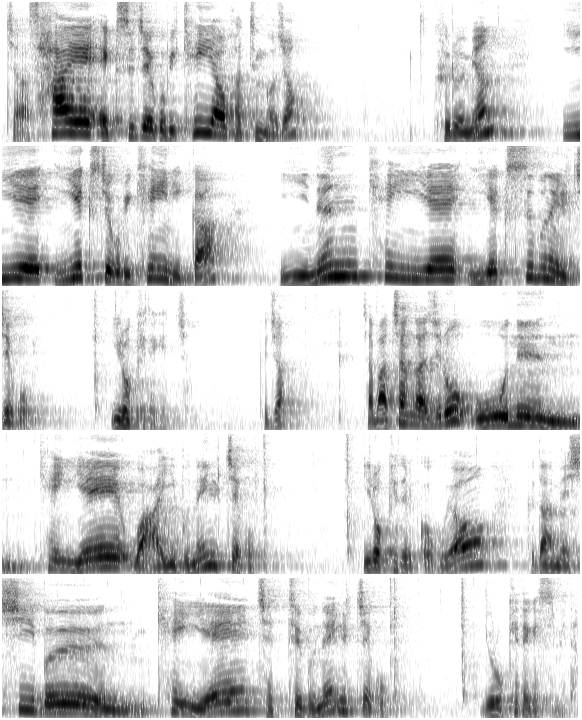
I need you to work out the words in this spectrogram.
자 4의 x제곱이 k하고 같은 거죠? 그러면 2의 2x제곱이 k니까 2는 k의 2x분의 1제곱. 이렇게 되겠죠. 그죠? 자 마찬가지로 5는 k의 y분의 1제곱 이렇게 될 거고요 그 다음에 10은 k의 z분의 1제곱 이렇게 되겠습니다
